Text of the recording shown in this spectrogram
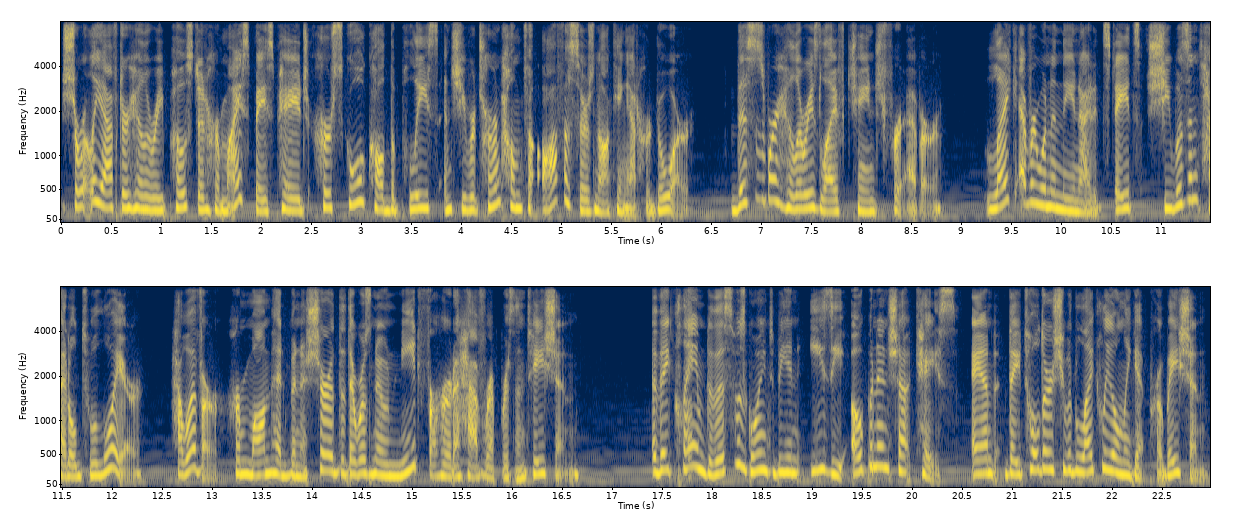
Shortly after Hillary posted her MySpace page, her school called the police and she returned home to officers knocking at her door. This is where Hillary's life changed forever. Like everyone in the United States, she was entitled to a lawyer. However, her mom had been assured that there was no need for her to have representation. They claimed this was going to be an easy open and shut case, and they told her she would likely only get probation.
